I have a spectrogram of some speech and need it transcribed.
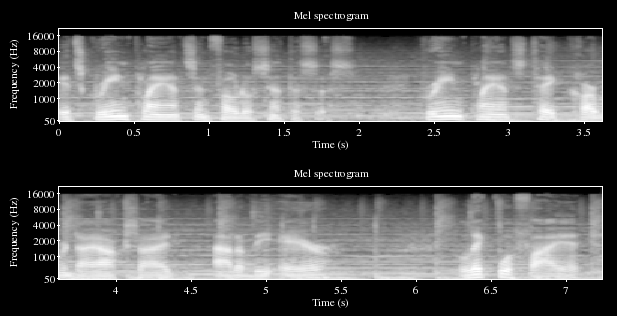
It's green plants and photosynthesis. Green plants take carbon dioxide out of the air, liquefy it,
